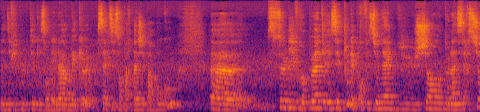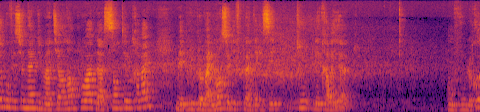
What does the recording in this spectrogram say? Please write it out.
les difficultés qui sont les leurs, mais que celles-ci sont partagées par beaucoup. Euh, ce livre peut intéresser tous les professionnels du champ de l'insertion professionnelle, du maintien en emploi, de la santé au travail, mais plus globalement, ce livre peut intéresser tous les travailleurs. On vous le recommande.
